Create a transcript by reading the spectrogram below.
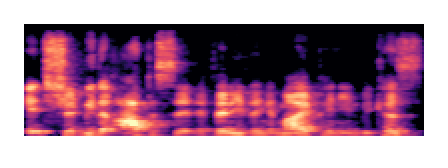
it should be the opposite, if anything, in my opinion, because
